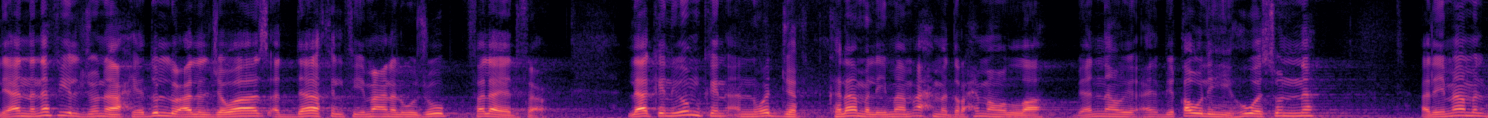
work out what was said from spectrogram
لأن نفي الجناح يدل على الجواز الداخل في معنى الوجوب فلا يدفعه لكن يمكن أن نوجه كلام الإمام أحمد رحمه الله بأنه بقوله هو سنة الإمام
